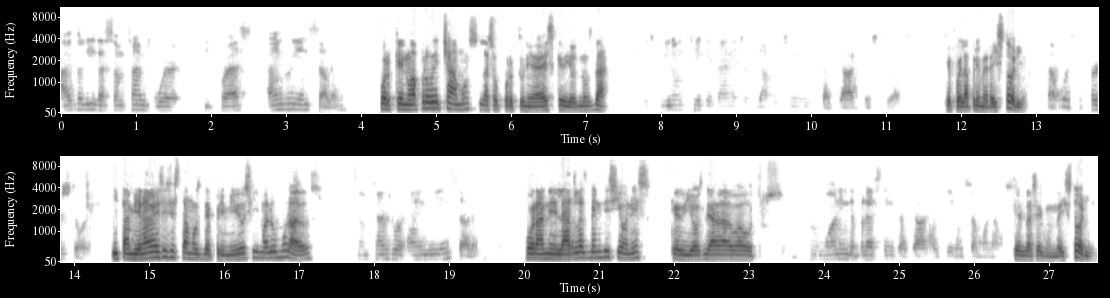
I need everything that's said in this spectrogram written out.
I believe that sometimes we're depressed, angry, and sullen porque no aprovechamos las oportunidades que Dios nos da, que fue la primera historia. Y también a veces estamos deprimidos y malhumorados por anhelar las bendiciones que Dios le ha dado a otros, que es la segunda historia.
